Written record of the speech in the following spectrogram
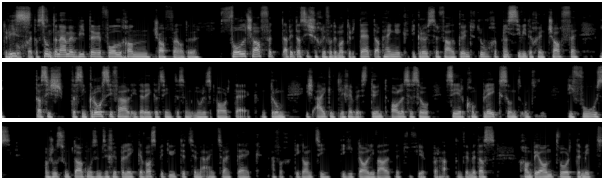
Drei Bis Wochen. das Unternehmen wieder voll kann arbeiten, oder? voll arbeiten, aber das ist ein bisschen von der Maturität abhängig. Die grösseren Fälle gehen drei Wochen, bis sie wieder arbeiten können das ist, das sind grosse Fälle, in der Regel sind das nur ein paar Tage. Und darum ist eigentlich eben, es tönt alles so sehr komplex und, und diffus. Am Schluss vom Tag muss man sich überlegen, was bedeutet es, wenn man ein, zwei Tage einfach die ganze digitale Welt nicht verfügbar hat. Und wenn man das kann beantworten mit,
